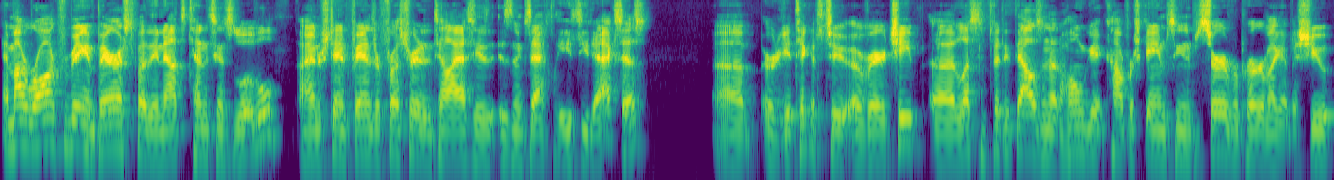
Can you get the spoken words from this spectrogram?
Am I wrong for being embarrassed by the announced attendance against Louisville? I understand fans are frustrated and Tallahassee isn't exactly easy to access uh, or to get tickets to are very cheap. Uh, less than 50000 at home get conference game seems absurd for a program like FSU.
